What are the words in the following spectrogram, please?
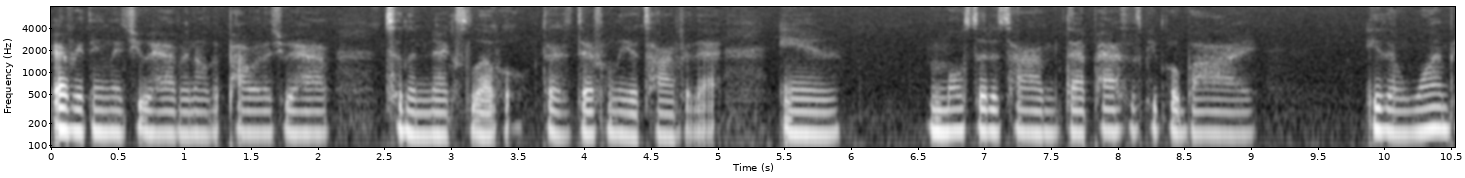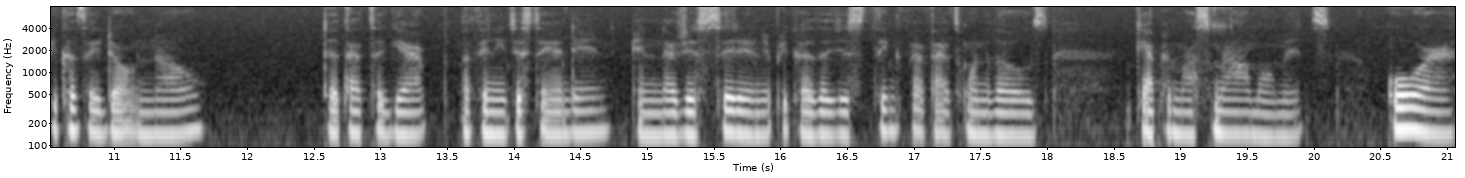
everything that you have and all the power that you have to the next level. There's definitely a time for that. And most of the time that passes people by either one because they don't know that that's a gap that they need to stand in and they're just sitting in it because they just think that that's one of those gap in my smile moments or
